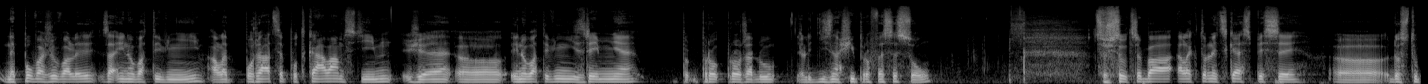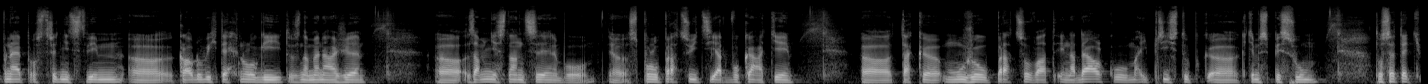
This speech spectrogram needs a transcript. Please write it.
nepovažovali za inovativní, ale pořád se potkávám s tím, že uh, inovativní zřejmě pro, pro řadu lidí z naší profese jsou. Což jsou třeba elektronické spisy, uh, dostupné prostřednictvím uh, cloudových technologií. To znamená, že zaměstnanci nebo spolupracující advokáti Eh, tak eh, můžou pracovat i na dálku, mají přístup k, eh, k těm spisům. To se teď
